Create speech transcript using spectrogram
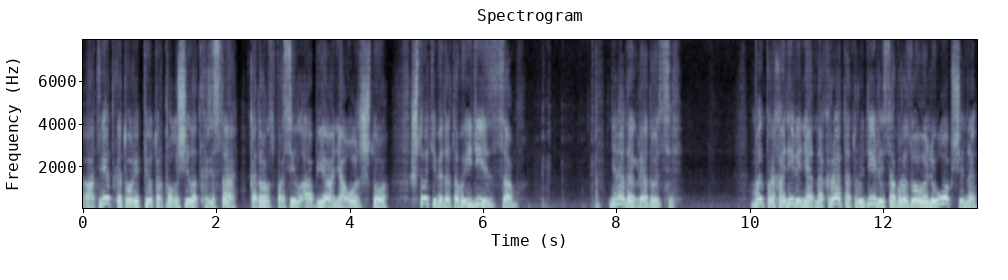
ответ, который Петр получил от Христа, когда он спросил об Иоанне, а он что? Что тебе до того? Иди сам. Не надо оглядываться. Мы проходили неоднократно, трудились, образовывали общины,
